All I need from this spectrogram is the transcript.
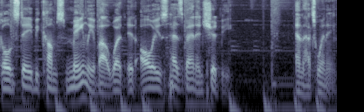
Golden State becomes mainly about what it always has been and should be, and that's winning.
